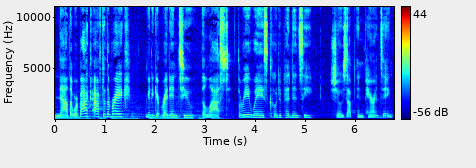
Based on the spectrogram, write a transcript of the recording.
Now that we're back after the break, I'm going to get right into the last three ways codependency shows up in parenting.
